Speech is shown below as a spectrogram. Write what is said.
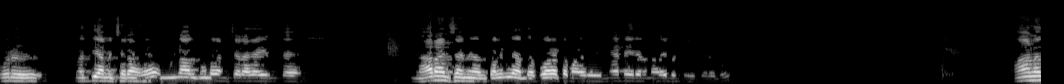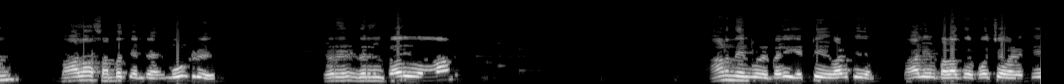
ஒரு மத்திய அமைச்சராக முன்னாள் முதலமைச்சராக இருந்த நாராயணசாமி அவர் தலைமையில் அந்த போராட்டமானது நேற்றைய தினம் நடைபெற்றிருக்கிறது. ஆனந்த் பாலா சம்பத் என்ற மூன்று இவர்கள் இவர்கள் பெயர்கள் எல்லாம் ஆனந்த் என்பவர் பெயர் எட்டு வழக்கு பாலியல் பலாத்கார போச்சோ வழக்கு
